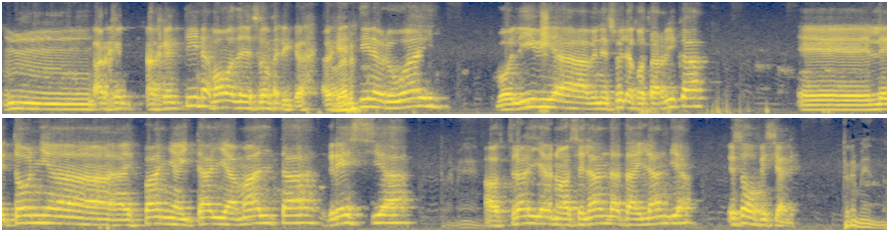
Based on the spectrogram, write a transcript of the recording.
Mm, Argen- Argentina, vamos de Sudamérica. Argentina, Uruguay, Bolivia, Venezuela, Costa Rica, eh, Letonia, España, Italia, Malta, Grecia, Tremendo. Australia, Nueva Zelanda, Tailandia, esos oficiales. Tremendo.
